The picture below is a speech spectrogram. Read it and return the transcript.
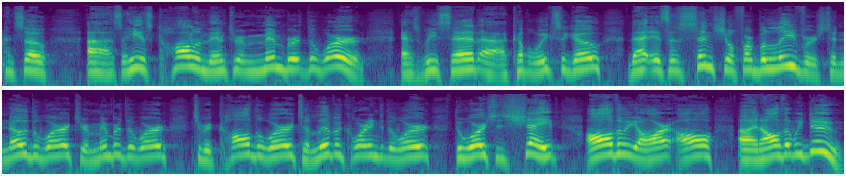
And so, uh, so he is calling them to remember the word. As we said uh, a couple weeks ago, that is essential for believers to know the word, to remember the word, to recall the word, to live according to the word. The word should shape all that we are, all uh, and all that we do.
